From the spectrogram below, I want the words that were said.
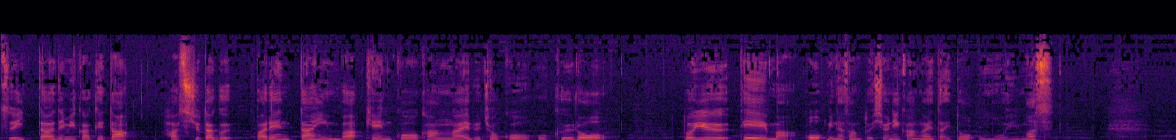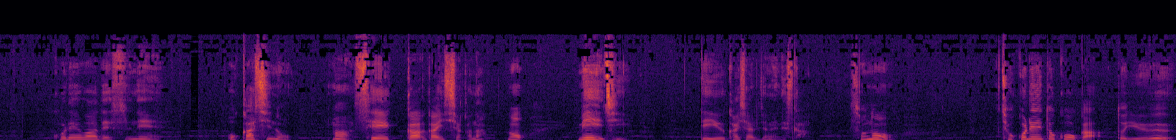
ツイッターで見かけたハッシュタグバレンタインは健康を考えるチョコを贈ろうというテーマを皆さんと一緒に考えたいと思います。これはですねお菓子のまあ製菓会社かな？の明治っていう会社あるじゃないですか。そのチョコレート効果という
